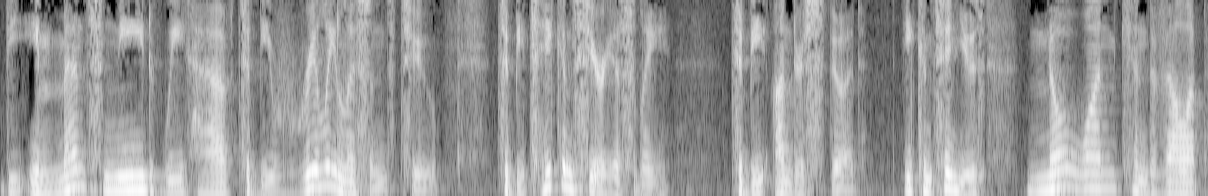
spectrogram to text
the immense need we have to be really listened to, to be taken seriously, to be understood. He continues, no one can develop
